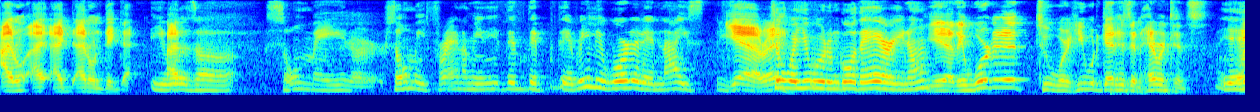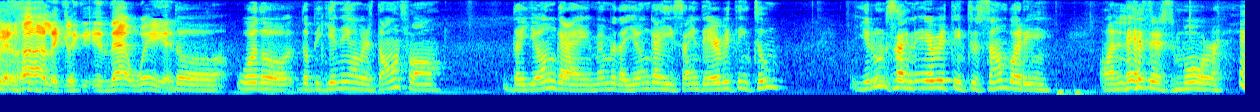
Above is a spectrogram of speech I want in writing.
I don't, I, I, I don't dig that. He I- was a soulmate or soulmate friend. I mean, they, they, they really worded it nice yeah, right. to where you wouldn't go there, you know. yeah, they worded it to where he would get his inheritance. Yeah. like like in that way. And the well the the beginning of his downfall, the young guy. Remember the young guy he signed everything to. You don't sign everything to somebody unless there's more.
